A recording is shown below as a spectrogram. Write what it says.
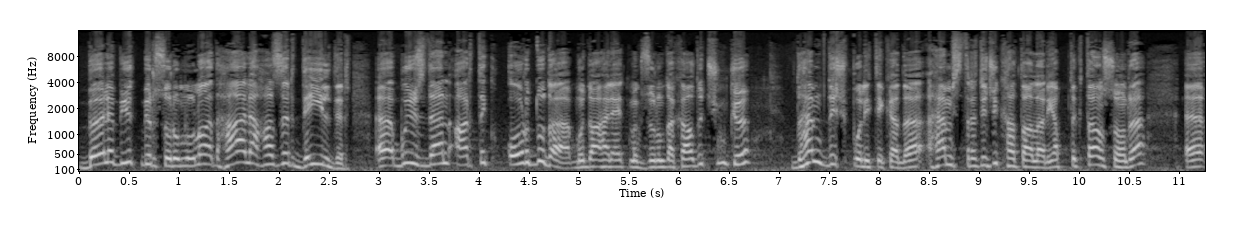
böyle büyük bir sorumluluğa hala hazır değildir. E, bu yüzden artık ordu da müdahale etmek zorunda kaldı. Çünkü hem dış politikada hem stratejik hatalar yaptıktan sonra e, e,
